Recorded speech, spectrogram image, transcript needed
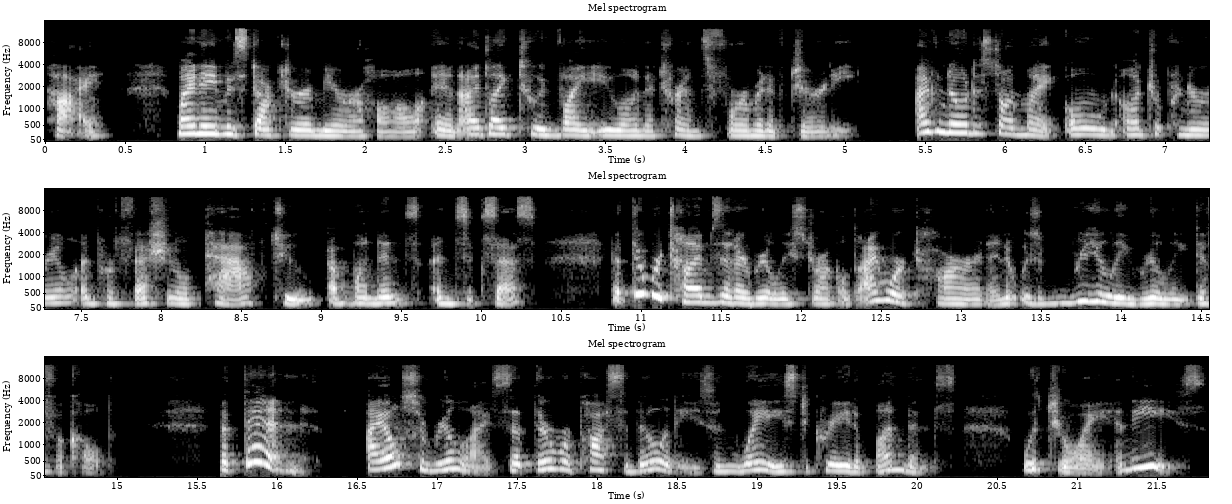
Hi, my name is Dr. Amirah Hall, and I'd like to invite you on a transformative journey. I've noticed on my own entrepreneurial and professional path to abundance and success that there were times that I really struggled. I worked hard and it was really, really difficult. But then I also realized that there were possibilities and ways to create abundance with joy and ease.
